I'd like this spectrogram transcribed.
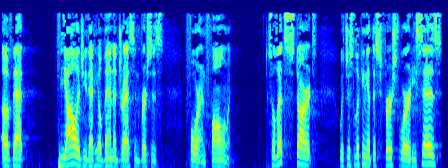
of that theology that he'll then address in verses 4 and following. So let's start with just looking at this first word. He says,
